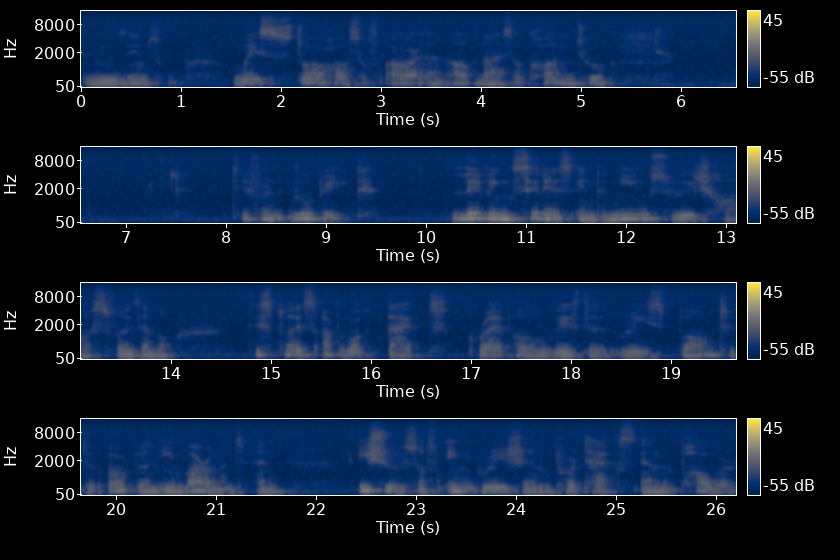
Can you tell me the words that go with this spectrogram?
the museum's with storehouse of art and organized according to different rubric. Living cities in the new Switch House, for example, displays artwork that grapple with the response to the urban environment and issues of immigration, protest, and power.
